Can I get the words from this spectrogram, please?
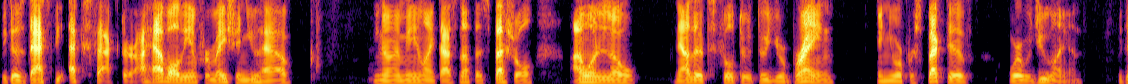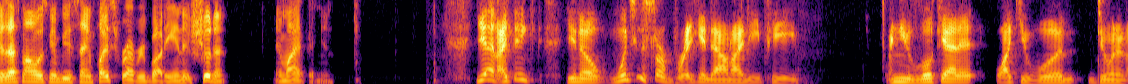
because that's the X factor. I have all the information you have. You know what I mean? Like, that's nothing special. I want to know now that it's filtered through your brain and your perspective, where would you land? Because that's not always going to be the same place for everybody, and it shouldn't, in my opinion. Yeah, and I think you know once you start breaking down IDP, and you look at it like you would doing an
